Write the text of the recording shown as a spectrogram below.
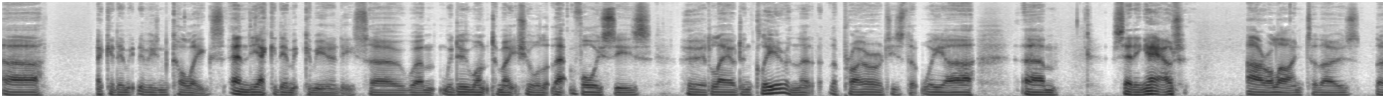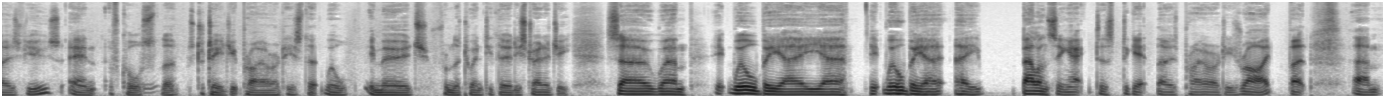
our academic division colleagues and the academic community. So um, we do want to make sure that that voice is heard loud and clear, and that the priorities that we are um, setting out are aligned to those those views, and of course the strategic priorities that will emerge from the 2030 strategy. So um, it will be a uh, it will be a, a balancing act as to get those priorities right. But um,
